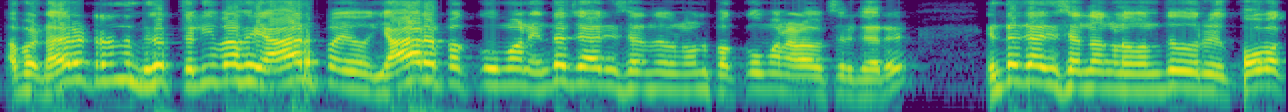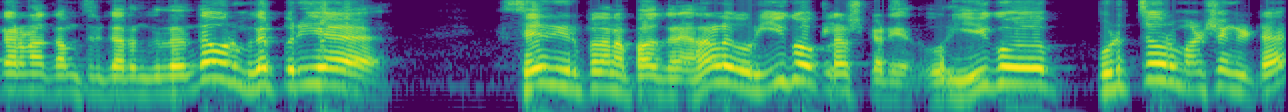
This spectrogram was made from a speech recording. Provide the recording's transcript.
அப்ப டைரக்டர் வந்து மிக தெளிவாக யார் ப- பக்குவமான எந்த ஜாதி சேர்ந்தவங்க வந்து பக்குவமான அளவு வச்சிருக்காரு? எந்த ஜாதி சேர்ந்தவங்களை வந்து ஒரு கோபக்காரனா காமிச்சிருக்காருங்கிறது ஒரு மிகப்பெரிய செய்தி இருப்பதை நான் பார்க்குறேன். அதனால ஒரு ஈகோ கிளாஷ் கிடையாது. ஒரு ஈகோ பிடிச்ச ஒரு மனுஷங்கிட்ட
